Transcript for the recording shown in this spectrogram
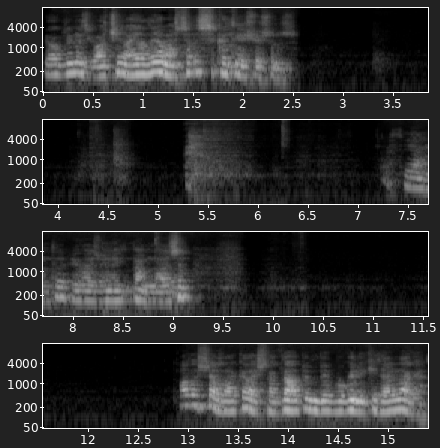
Gördüğünüz gibi açıyı ayarlayamazsanız sıkıntı yaşıyorsunuz. Evet, yandı. Biraz öne gitmem lazım. Alışacağız arkadaşlar. Daha dün bir bugün iki derler ya.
